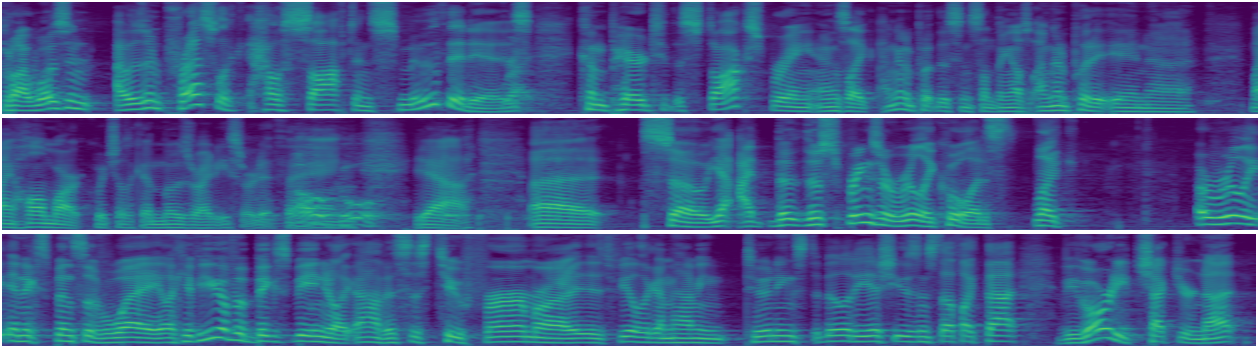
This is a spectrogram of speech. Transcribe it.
But I wasn't I was impressed with how soft and smooth it is Right. compared to the stock spring. And I was like, I'm going to put this in something else. I'm going to put it in. Uh, my hallmark, which is like a Mosrite sort of thing. Oh, cool. Yeah. Uh, so yeah, I, th- those springs are really cool. It's like a really inexpensive way. Like if you have a Bigsby and you're like, ah, this is too firm, or it feels like I'm having tuning stability issues and stuff like that. If you've already checked your nut,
